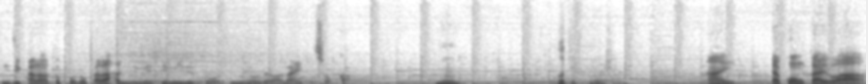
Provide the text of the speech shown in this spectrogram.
身近なところから始めてみるといいのではないでしょうか。うん。そうですね。はい。じゃあ今回は、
